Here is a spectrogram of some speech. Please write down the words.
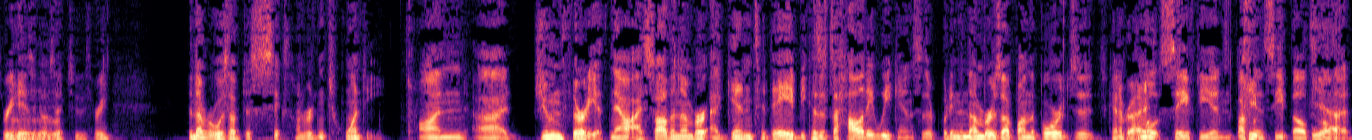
three days ago, is that two, three? The number was up to 620 on uh, June 30th. Now, I saw the number again today because it's a holiday weekend, so they're putting the numbers up on the boards to kind of Right. promote safety and buckling seatbelts and all that.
